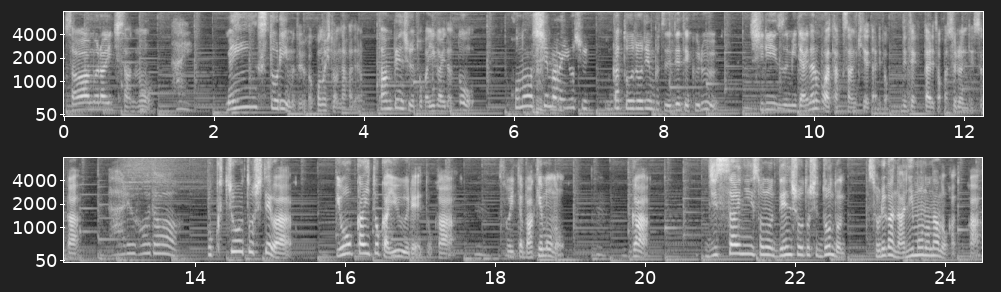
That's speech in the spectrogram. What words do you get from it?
沢村一さんのはい。メインストリームというかこの人の中での短編集とか以外だとこの姉妹をしゅが登場人物で出てくるシリーズみたいなのがたくさん来てたりと出てたりとかするんですがなるほど。特徴としては妖怪とか幽霊とかうん。そういった化け物うん。が実際にその伝承としてどんどんそれが何者なのかとか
